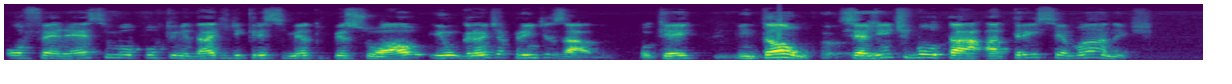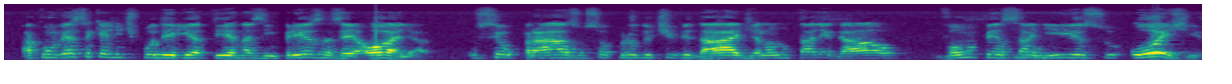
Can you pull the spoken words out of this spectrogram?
oferecem uma oportunidade de crescimento pessoal e um grande aprendizado, ok? Então, se a gente voltar a três semanas, a conversa que a gente poderia ter nas empresas é: olha, o seu prazo, a sua produtividade, ela não está legal, vamos pensar nisso. Hoje,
